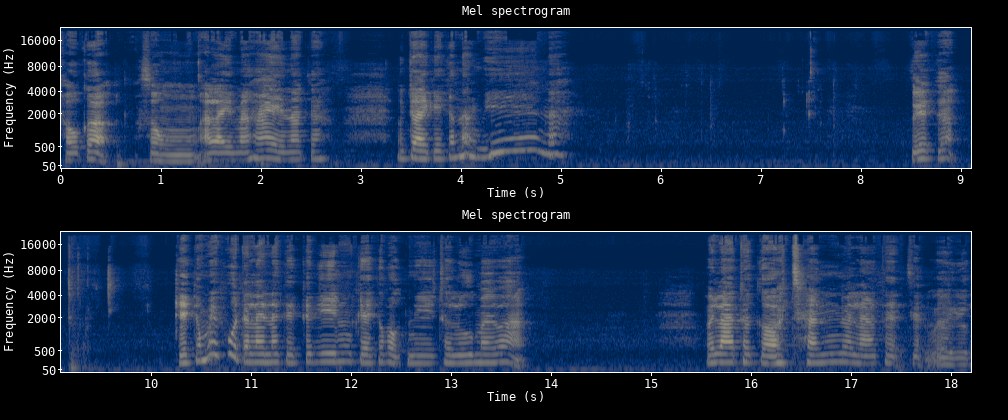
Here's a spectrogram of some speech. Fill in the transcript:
เขาก็ส่งอะไรมาให้นะคะลุงจอยแกก็นั่งยิ้มนะแกก็ แกก็ไม่พูดอะไรนะแกก็ยิ้มแกก็บอกนี่เธอรู้ไหมว่า เวลาเธอกอดฉัน เวลาเธอจะเอออยู่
